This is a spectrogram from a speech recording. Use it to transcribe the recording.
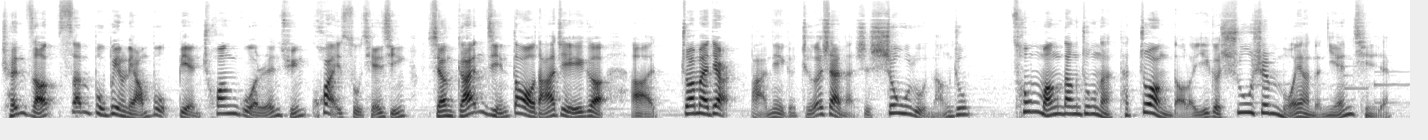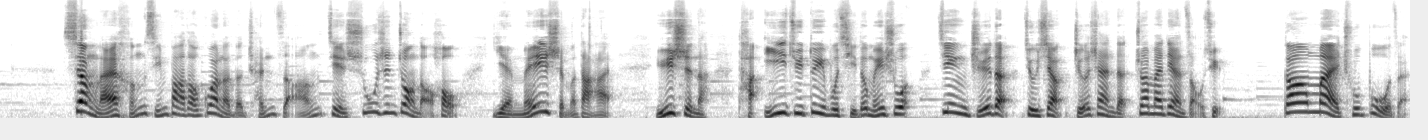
陈子昂三步并两步便穿过人群，快速前行，想赶紧到达这一个啊专卖店，把那个折扇呢是收入囊中。匆忙当中呢，他撞倒了一个书生模样的年轻人。向来横行霸道惯了的陈子昂见书生撞倒后也没什么大碍，于是呢，他一句对不起都没说，径直的就向折扇的专卖店走去。刚迈出步子，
